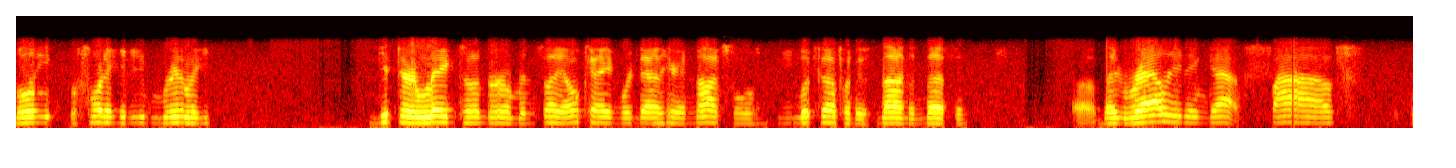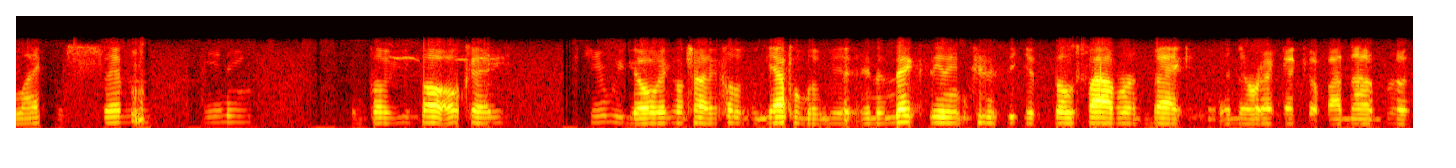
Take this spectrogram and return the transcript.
blink, before they could even really get their legs under them and say, "Okay, we're down here in Knoxville." You look up and it's nine to nothing. Uh, they rallied and got five, like the seventh inning, and so you thought, "Okay, here we go. They're gonna try to close the gap a little bit." In the next inning, Tennessee gets those five runs back, and they're right back up by nine runs.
